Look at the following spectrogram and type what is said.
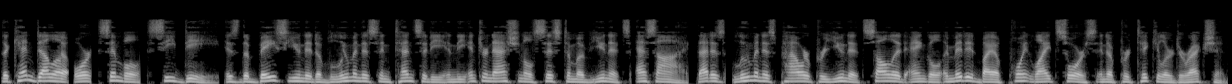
The candela or, symbol, CD is the base unit of luminous intensity in the International System of Units SI, that is, luminous power per unit solid angle emitted by a point light source in a particular direction.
